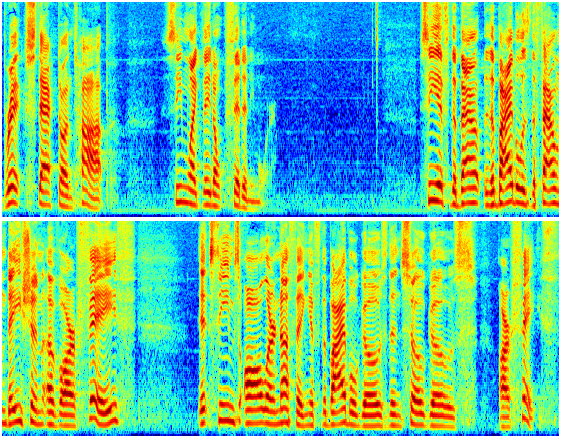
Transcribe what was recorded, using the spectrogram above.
bricks stacked on top seem like they don't fit anymore. See, if the, the Bible is the foundation of our faith, it seems all or nothing. If the Bible goes, then so goes our faith.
